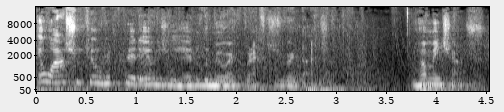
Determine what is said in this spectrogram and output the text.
Eu acho que eu recuperei o dinheiro do meu aircraft de verdade. Eu realmente acho.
